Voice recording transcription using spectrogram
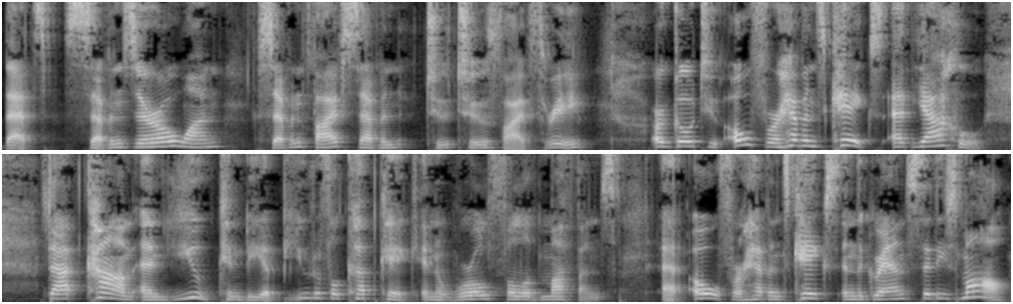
That's 701 757 2253. Or go to Oh for Heaven's Cakes at Yahoo yahoo.com and you can be a beautiful cupcake in a world full of muffins at Oh for Heaven's Cakes in the Grand Cities Mall.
